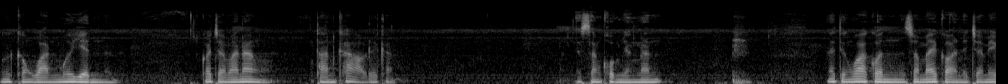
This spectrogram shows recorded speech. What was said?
มื้อกลางวันมื้อเย็น ก็จะมานั่งทานข้าวด้วยกันในสังคมอย่างนั้นนั่นถึงว่าคนสมัยก่อนจะมี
